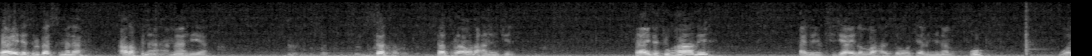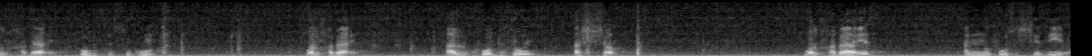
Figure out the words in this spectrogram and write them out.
فائدة البسملة عرفناها ما هي؟ ستر ستر العورة عن الجن. فائدة هذه الالتجاء إلى الله عز وجل من الخبث والخبائث خبث السكون. والخبائث. الخبث الشر. والخبائث النفوس الشريرة.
